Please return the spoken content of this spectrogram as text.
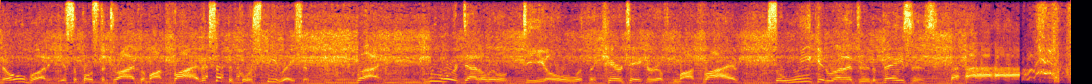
nobody is supposed to drive the Mach 5, except, of course, Speed Racer. But we worked out a little deal with the caretaker of Mach 5 so we could run it through the paces.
